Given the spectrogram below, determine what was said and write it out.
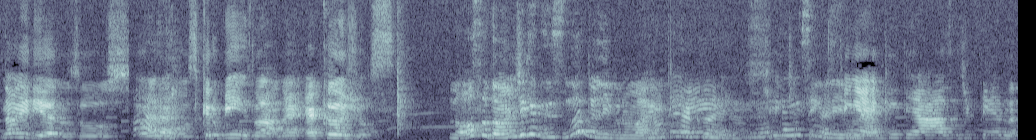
Não lirianos, os. Cara. Os querubins lá, né? Arcanjos. Nossa, de onde que isso não é do livro, mãe? Não tem. Não Gente, tem tem sim, é quem tem a asa de pena.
